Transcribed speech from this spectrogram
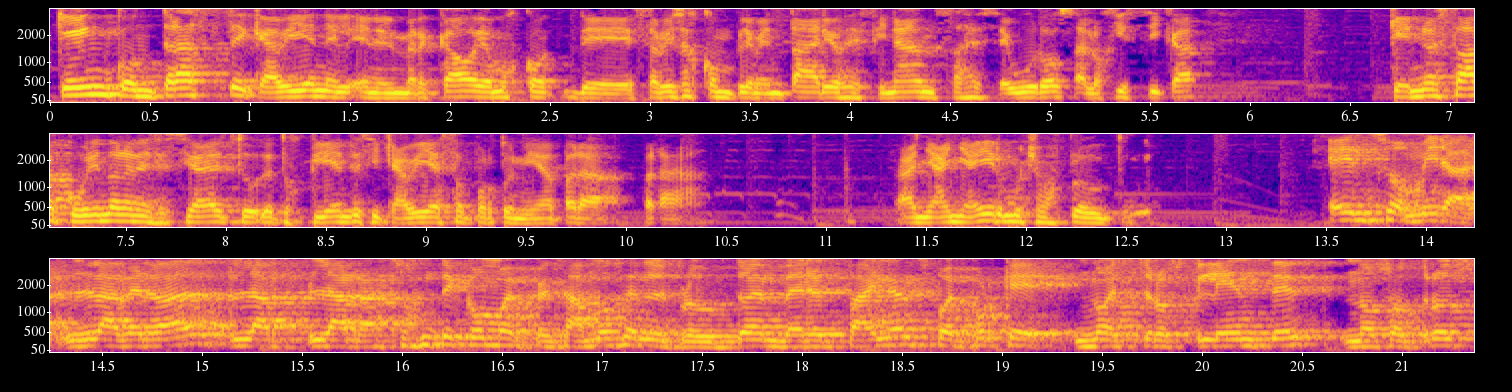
¿Qué encontraste que había en el, en mercado digamos, de servicios complementarios, de finanzas, de seguros, a logística, que no estaba cubriendo la necesidad de, de tus clientes y que había esa oportunidad para, para añadir mucho más producto? Enzo, mira, la verdad, la, razón de cómo empezamos en el producto de Embedded Finance fue porque nuestros clientes, nosotros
